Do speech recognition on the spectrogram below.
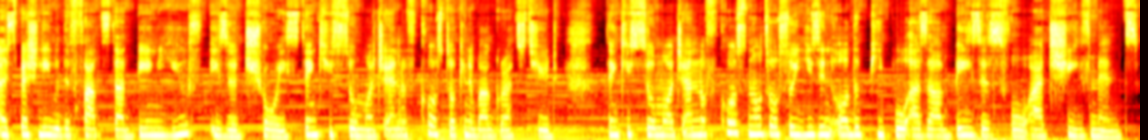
especially with the fact that being youth is a choice. Thank you so much. And of course, talking about gratitude. Thank you so much. And of course, not also using other people as our basis for achievement.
